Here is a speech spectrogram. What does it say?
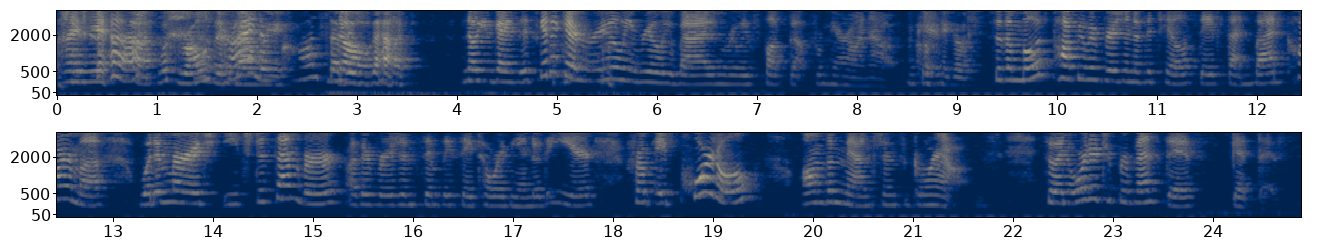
yeah. What's wrong with What their kind family? of concept No. is that? No, you guys, it's gonna get really, really bad and really fucked up from here on out. Okay. Okay, go. So the most popular version of the tale states that bad karma would emerge each December. Other versions simply say toward the end of the year from a portal on the mansion's grounds. So in order to prevent this, get this.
